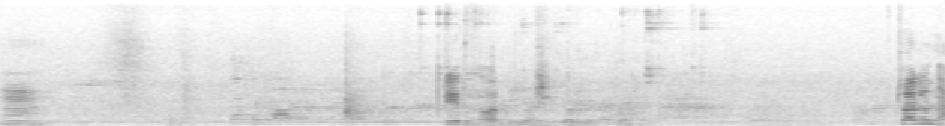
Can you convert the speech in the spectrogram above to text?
ம். இருங்க ஒரு நிமிஷம். சொல்லுங்க.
